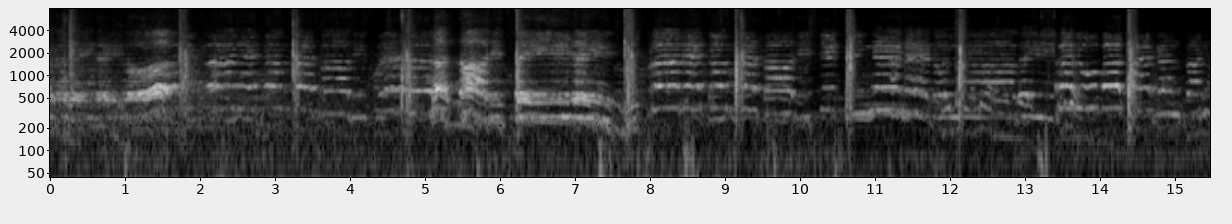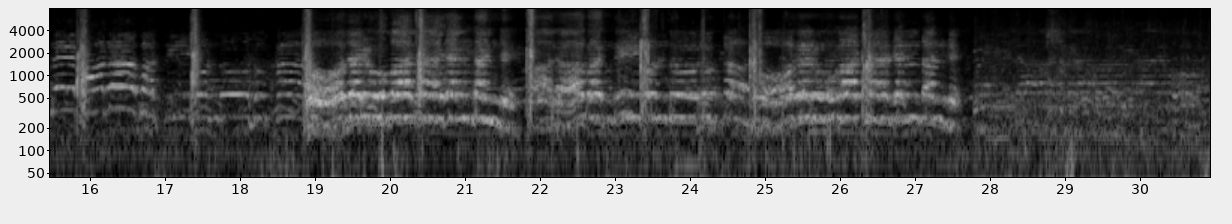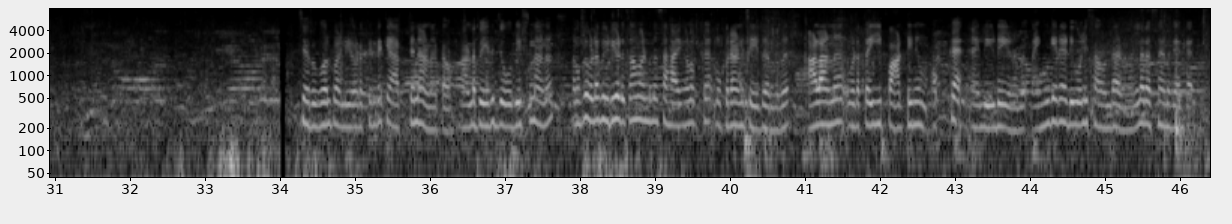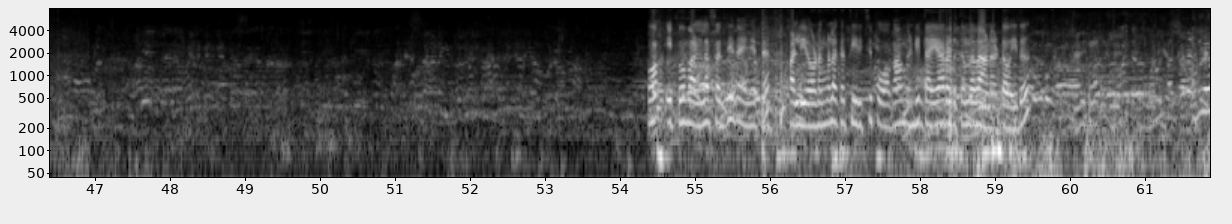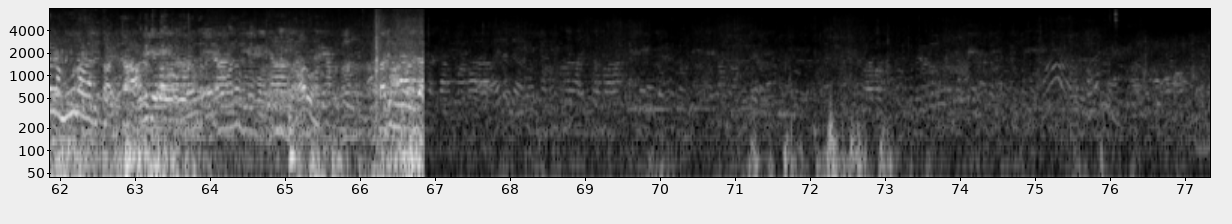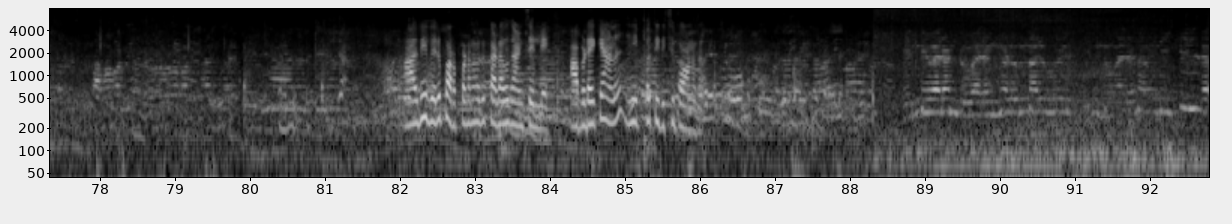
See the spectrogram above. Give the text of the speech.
Chicago. ചെറുകോൽ പള്ളിയോടത്തിന്റെ ക്യാപ്റ്റനാണ് കേട്ടോ. ആളുടെ പേര് ജ്യോതിഷ് എന്നാണ്. നമുക്ക് ഇവിടെ വീഡിയോ എടുക്കാൻ വേണ്ടുന്ന സഹായങ്ങളൊക്കെ മുപ്പരാണ് ചെയ്തു തന്നത്. ആളാണ് ഇവിടുത്തെ ഈ പാട്ടിനും ഒക്കെ ലീഡ് ചെയ്യണത് ഭയങ്കര അടിപൊളി സൗണ്ടാണ് നല്ല രസമാണ് കേൾക്കാൻ. അപ്പോൾ ഇപ്പോൾ വള്ളസദ്യ കഴിഞ്ഞിട്ട് പള്ളിയോടങ്ങളൊക്കെ തിരിച്ച് പോകാൻ വേണ്ടി തയ്യാറെടുക്കുന്നതാണ് കേട്ടോ ഇത്. ആദ്യം ഇവർ പുറപ്പെടുന്ന ഒരു കടവ് കാണിച്ചില്ലേ? അവിടേക്കാണ് ഇനി ഇപ്പൊ തിരിച്ചു പോണത്.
